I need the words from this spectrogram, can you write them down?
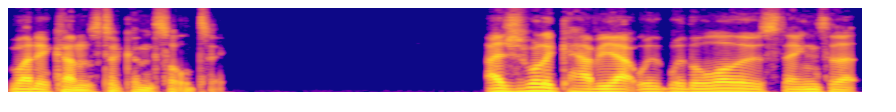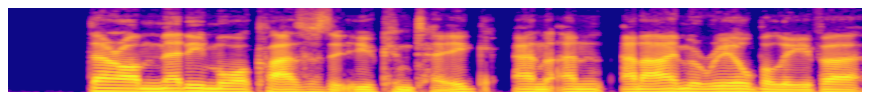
when it comes to consulting. I just want to caveat with, with all of those things that there are many more classes that you can take. And, and, and I'm a real believer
